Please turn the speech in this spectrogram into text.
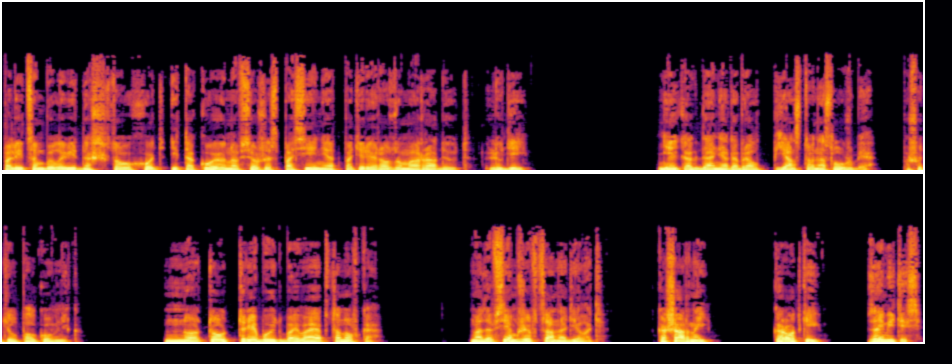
По лицам было видно, что хоть и такое, но все же спасение от потери разума радует людей. Никогда не одобрял пьянство на службе, пошутил полковник. Но тут требует боевая обстановка. Надо всем живца наделать. Кошарный, короткий, займитесь.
